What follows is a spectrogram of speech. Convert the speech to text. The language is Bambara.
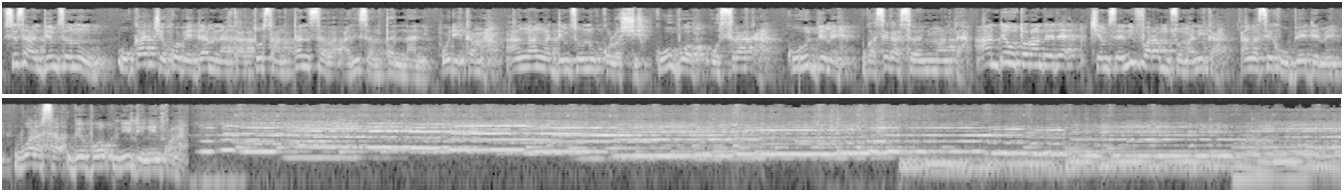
sisan denmisɛnu u ka cɛko bɛ damina k'a to san tan ni saba ani san tan naani o de kama an k'an ka denmisɛnu kɔlɔsi k'u bɔ o sira kan k'u dɛmɛ u ka se ka sira ɲuman ta an denw tɔrɔn tɛ dɛ cɛmisɛnnin fara musomani kan an ka se k'u bɛɛ dɛmɛ walasa u bɛ bɔ nin dingɛ kɔnɔ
